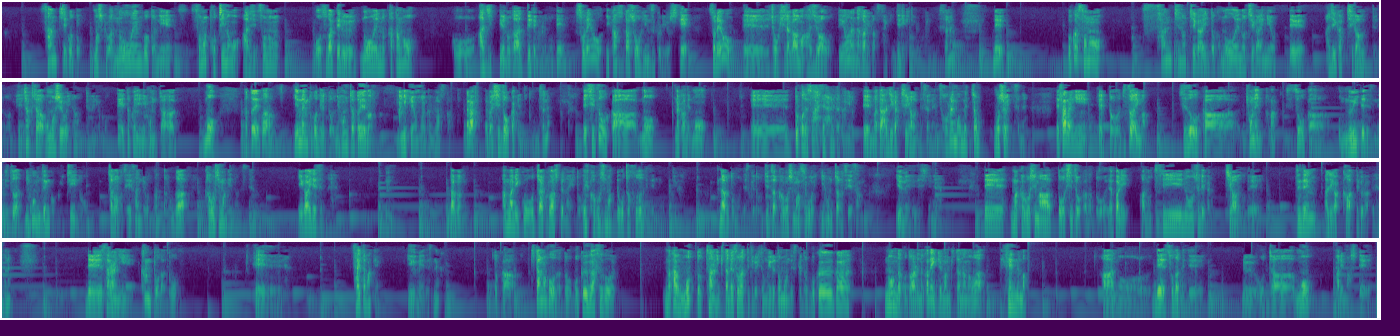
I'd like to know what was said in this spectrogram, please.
産地ごと、もしくは農園ごとに、その土地の味、その、こう育てる農園の方のこう、味っていうのが出てくるので、それを活かした商品作りをして、それを、えー、消費者側も味わおうっていうような流れが最近出てきてるわけなんですよね。で、僕はその産地の違いとか農園の違いによって味が違うっていうのがめちゃくちゃ面白いな特に日本茶も、例えば、有名なところで言うと、日本茶といえば何県を思い浮かべますかって言ったら、やっぱり静岡県だと思うんですよね。で、静岡の中でも、えー、どこで育てられたかによって、また味が違うんですよね。それもめっちゃ面白いんですよね。で、さらに、えっと、実は今、静岡、去年かな？静岡を抜いてですね、実は日本全国1位の茶葉の生産量になったのが、鹿児島県なんですね。意外ですよね。うん。多分、あんまりこう、お茶詳しくない人、え、鹿児島ってお茶育ててんの？っていうなると思うんですけど、実は鹿児島すごい日本茶の生産有名でしてね。で、まあ、鹿児島と静岡だと、やっぱり、あの、土の種類が違うので、全然味が変わってくるわけですよね。で、さらに、関東だと、えー、埼玉県、有名ですね。とか、北の方だと、僕がすごいまあ多分もっとさらに北で育ててる人もいると思うんですけど、僕が飲んだことある中で一番北なのは、千沼。あの、で育ててるお茶もありまして、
